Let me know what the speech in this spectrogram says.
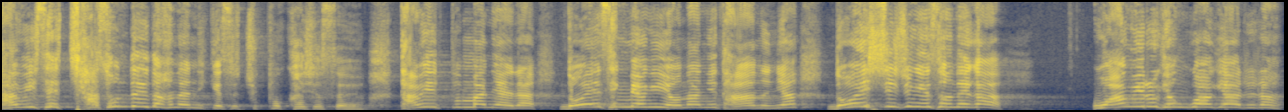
다윗의 자손들도 하나님께서 축복하셨어요. 다윗뿐만이 아니라 너의 생명이 연한이 다하느냐? 너의 씨 중에서 내가 왕위로 경고하게 하리라.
